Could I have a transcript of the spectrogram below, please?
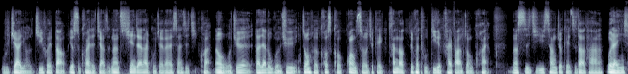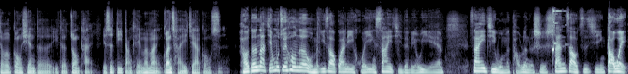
股价有机会到六十块的价值。那现在它股价大概三十几块，那我觉得大家如果去综合 Costco 逛的时候，就可以看到这块土地的开发的状况。那实际上就可以知道它未来营收贡献的一个状态，也是低档可以慢慢观察一家公司。好的，那节目最后呢，我们依照惯例回应上一集的留言。上一集我们讨论的是三兆资金到位，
